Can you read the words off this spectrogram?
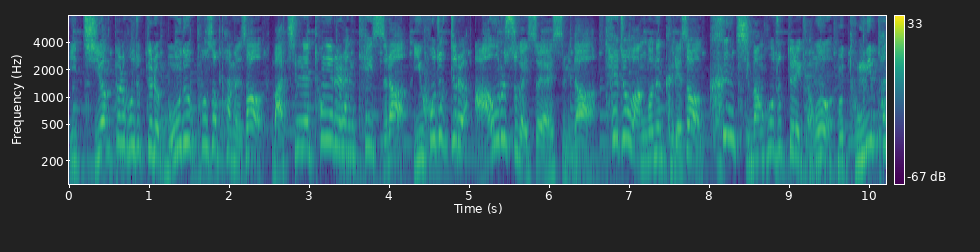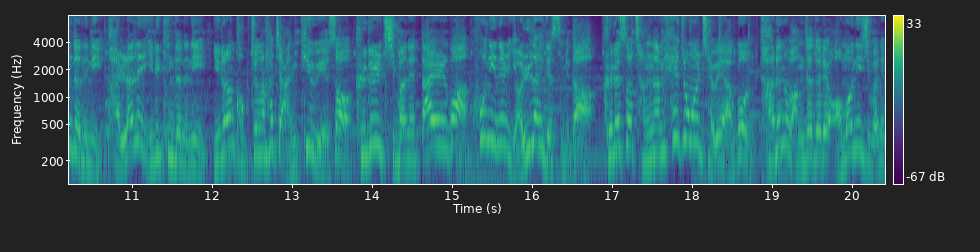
이 지역별 호족들을 모두 포섭하면서 마침내 통일을 한 케이스라 이 호족들을 아우를 수가 있어야 했습니다. 태조 왕건은 그래서 큰 지방 호족들의 경우 뭐 독립한다느니 반란을 일으킨다느니 이런 걱정을 하지 않기 위해서 그들 집안의 딸과 혼인을 열라야 됐습니다. 그래서 장남 해종을 제외하곤 다른 왕자들의 어머니 집안이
